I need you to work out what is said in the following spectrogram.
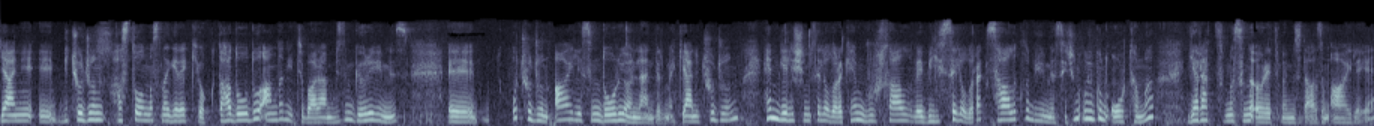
Yani e, bir çocuğun hasta olmasına gerek yok. Daha doğduğu andan itibaren bizim görevimiz e, o çocuğun ailesini doğru yönlendirmek. Yani çocuğun hem gelişimsel olarak hem ruhsal ve bilişsel olarak sağlıklı büyümesi için uygun ortamı yaratmasını öğretmemiz lazım aileye.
